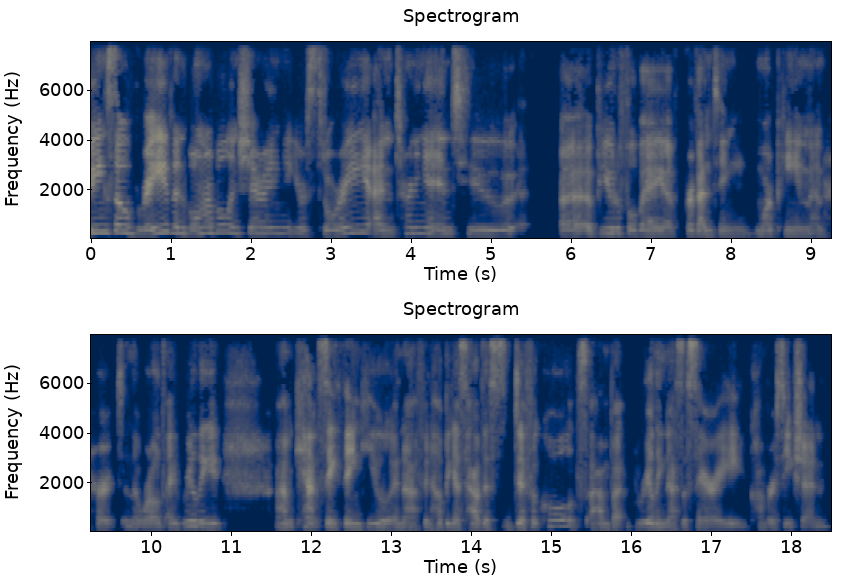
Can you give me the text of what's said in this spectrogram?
being so brave and vulnerable and sharing your story and turning it into a, a, beautiful way of preventing more pain and hurt in the world. I really um, can't say thank you enough in helping us have this difficult um, but really necessary conversation.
